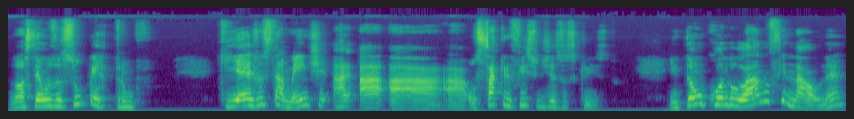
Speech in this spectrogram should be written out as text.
Nós temos o super trunfo, que é justamente a, a, a, o sacrifício de Jesus Cristo. Então, quando lá no final, né,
